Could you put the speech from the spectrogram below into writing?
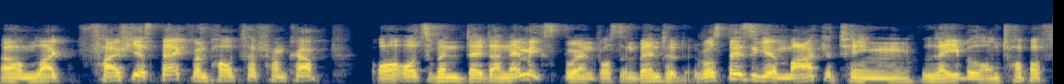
Um, like five years back when Power Platform Cup, or also when the Dynamics brand was invented, it was basically a marketing label on top of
